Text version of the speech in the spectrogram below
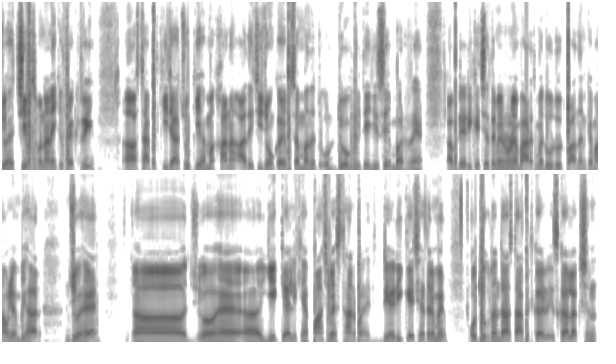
जो है चिप्स बनाने की फैक्ट्री स्थापित की जा चुकी है। मखाना आदि चीज़ों के संबंधित उद्योग भी तेज़ी से बढ़ रहे हैं। अब डेयरी के क्षेत्र में इन्होंने भारत में दूध उत्पादन के मामले में बिहार जो है जो है ये क्या लिखे हैं, पाँचवें स्थान पर है। डेयरी के क्षेत्र में उद्योग धंधा स्थापित कर इसका लक्ष्य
